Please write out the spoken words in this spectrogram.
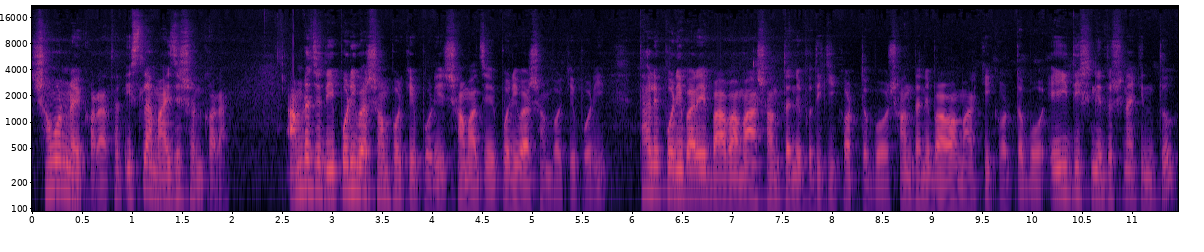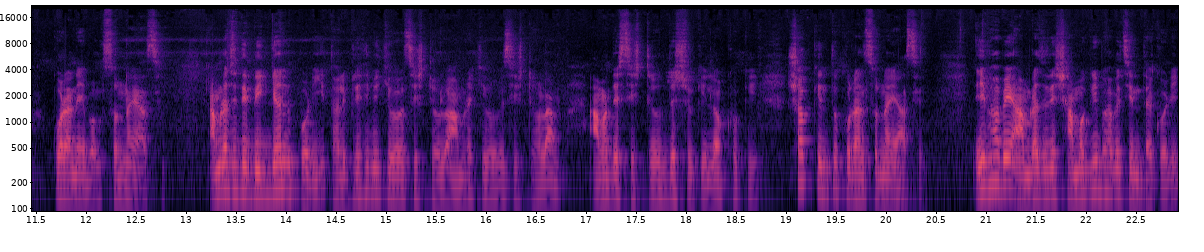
সমন্বয় করা, অর্থাৎ ইসলামাইজেশন করা। আমরা যদি পরিবার সম্পর্কে পড়ি, সমাজে পরিবার সম্পর্কে পড়ি, তাহলে পরিবারে বাবা মা সন্তানের প্রতি কী কর্তব্য, সন্তানের বাবা মার কী কর্তব্য, এই দিশ নির্দেশনা কিন্তু কোরআনে এবং সন্ন্যায় আছে। আমরা যদি বিজ্ঞান পড়ি, তাহলে পৃথিবী কীভাবে সৃষ্টি হলো, আমরা কীভাবে সৃষ্টি হলাম, আমাদের সৃষ্টির উদ্দেশ্য কী, লক্ষ্য কী, সব কিন্তু কোরআন সন্ন্যায় আছে। এইভাবে আমরা যদি সামগ্রিকভাবে চিন্তা করি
